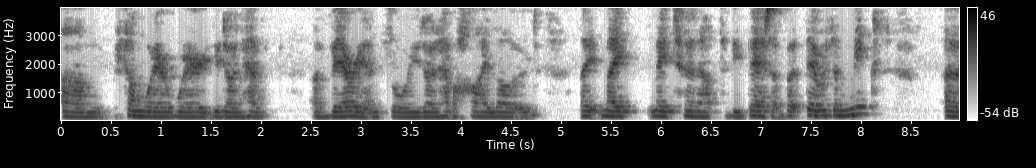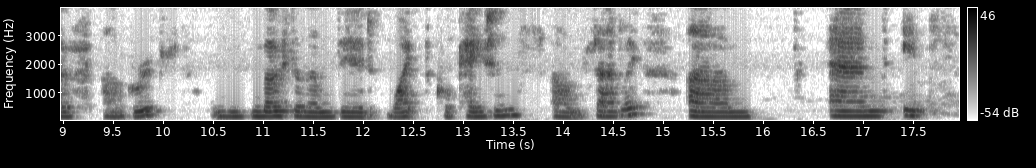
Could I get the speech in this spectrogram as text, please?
um, somewhere where you don't have a variance or you don't have a high load, it may may turn out to be better. But there was a mix of um, groups. Most of them did white Caucasians, um, sadly, um, and it's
